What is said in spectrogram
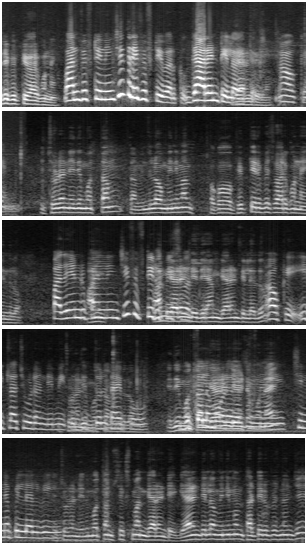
త్రీ ఫిఫ్టీ వరకు ఉన్నాయి. వన్ ఫిఫ్టీ నుంచి త్రీ ఫిఫ్టీ వరకు గ్యారంటీలో ఓకే చూడండి ఇది మొత్తం ఇందులో మినిమం ఒక ఫిఫ్టీ రూపీస్ వరకు ఉన్నాయి ఇందులో. పదిహేను రూపాయల నుంచి ఫిఫ్టీ రూపీస్ గ్యారంటీ ఇది ఏం గ్యారంటీ లేదు. ఓకే ఇట్లా చూడండి మీకు దిద్దుల టైపు. ఇది మొత్తం గ్యారంటీ ఐటమ్ ఉన్నాయి చిన్న పిల్లలవి. చూడండి ఇది మొత్తం సిక్స్ మంత్ గ్యారంటీ గ్యారంటీలో మినిమం థర్టీ రూపీస్ నుంచి.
